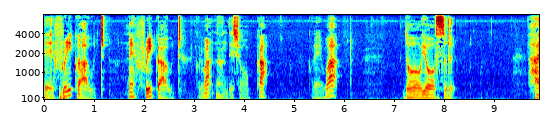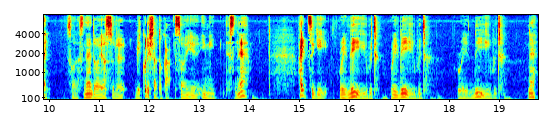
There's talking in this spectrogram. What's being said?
う。えー、freak out。ね、freak out。これは何でしょうか？これは、動揺する。はい。そうですね。動揺する。びっくりしたとか、そういう意味ですね。はい、次。relieved, relieved, relieved. ね。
